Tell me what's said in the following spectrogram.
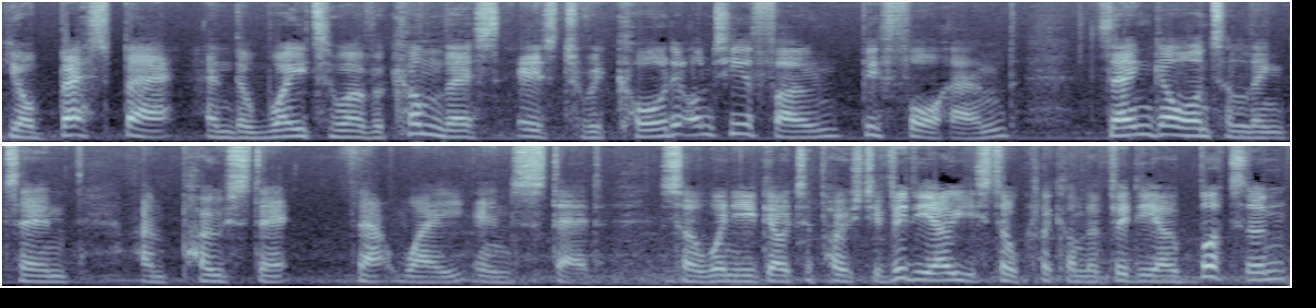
your best bet and the way to overcome this is to record it onto your phone beforehand, then go onto LinkedIn and post it that way instead. So, when you go to post your video, you still click on the video button.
